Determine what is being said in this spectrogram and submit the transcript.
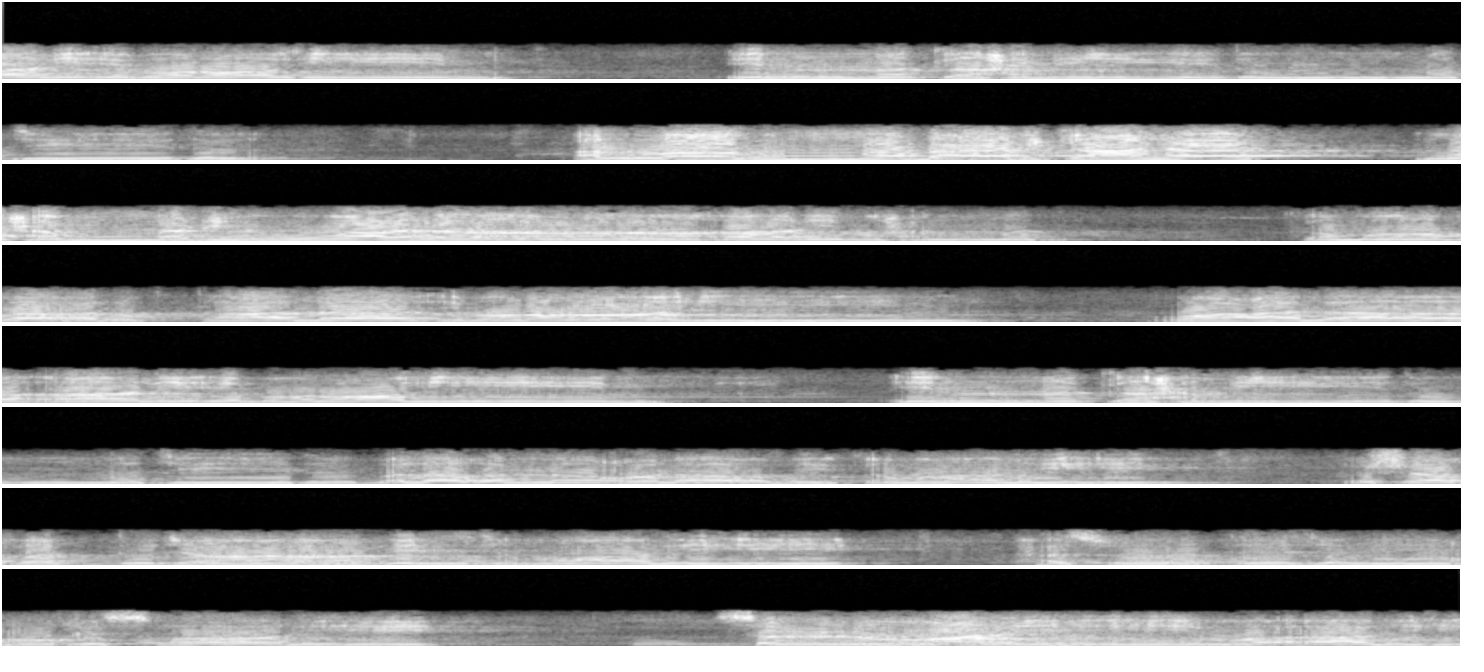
آل إبراهيم إنك حميد مجيد. اللهم بارك على محمد وعلى آل محمد كما باركت على إبراهيم وعلى آل إبراهيم. إنك حميد مجيد. بلغ العلا بكماله. كشف الدجى بجماله حسنت جميع خصاله. صلوا عليه وآله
